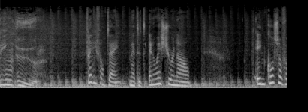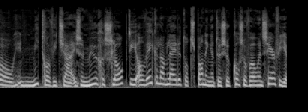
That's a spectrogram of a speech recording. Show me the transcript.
10 uur. Freddy van Tijn met het NOS-journaal. In Kosovo, in Mitrovica, is een muur gesloopt die al wekenlang leidde tot spanningen tussen Kosovo en Servië.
